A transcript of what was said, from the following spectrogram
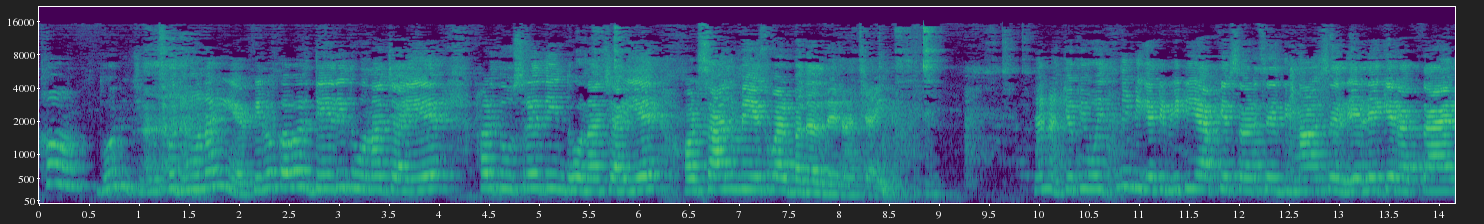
हाँ धो लीजिए उसको धोना ही है। पिलो कवर डेली धोना चाहिए हर दूसरे दिन धोना चाहिए और साल में एक बार बदल देना चाहिए। है ना? क्योंकि वो इतनी निगेटिविटी आपके सर से दिमाग से ले लेके रखता है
